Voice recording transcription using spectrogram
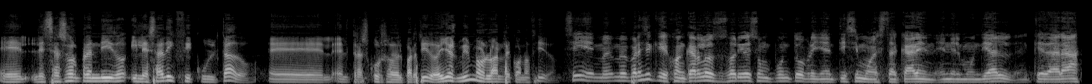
eh, les ha sorprendido y les ha dificultado eh, el, transcurso del partido. Ellos mismos lo han reconocido. Sí, me, parece que Juan Carlos Osorio es un punto brillantísimo a destacar en, el Mundial. Quedará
